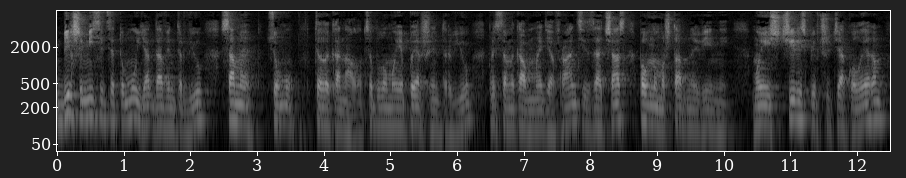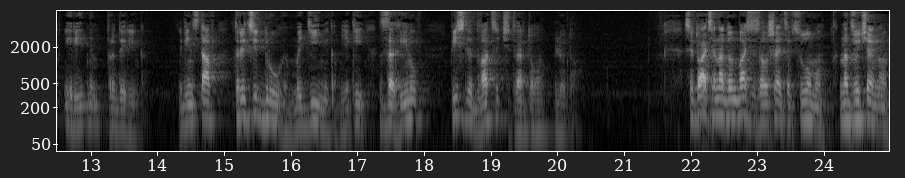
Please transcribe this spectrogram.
більше місяця тому я дав інтерв'ю саме цьому телеканалу. Це було моє перше інтерв'ю представникам медіа Франції за час повномасштабної війни. Мої щирі співчуття колегам і рідним Фредеріка. Він став 32-м медійником, який загинув після 24 лютого. Ситуація на Донбасі залишається в цілому надзвичайно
